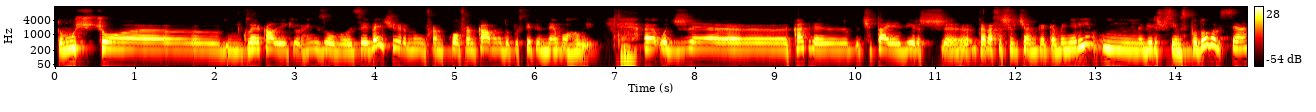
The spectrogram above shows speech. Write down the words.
Тому що е, клерикали, які організовували цей вечір, ну Франко Франка вони допустити не могли. Е, Отже, е, Катря читає вірш е, Тараса Шевченка Каменярі. Вірш всім сподобався.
